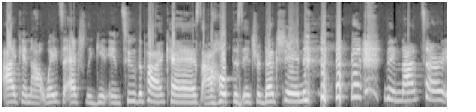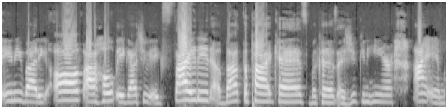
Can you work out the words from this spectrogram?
I cannot wait to actually actually get into the podcast. I hope this introduction did not turn anybody off. I hope it got you excited about the podcast because as you can hear, I am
